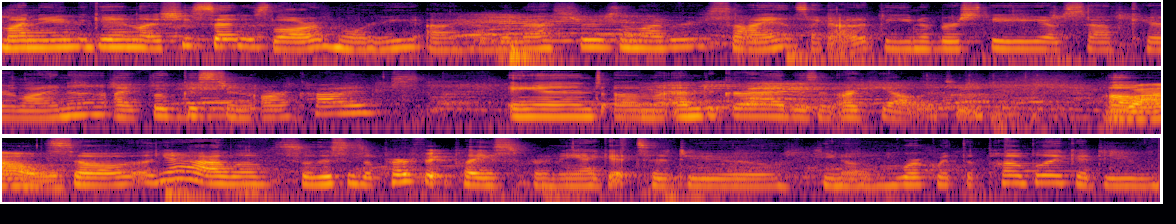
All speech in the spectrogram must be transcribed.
my name again, like she said, is Laura Moree. I have a master's in library science. I got it at the University of South Carolina. I focused in archives, and um, my undergrad is in archaeology. Um, Wow. So yeah, I love. So this is a perfect place for me. I get to do, you know, work with the public. I do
